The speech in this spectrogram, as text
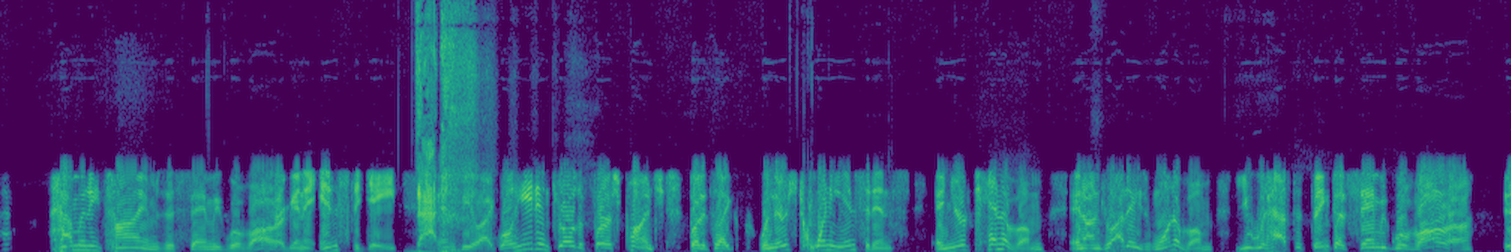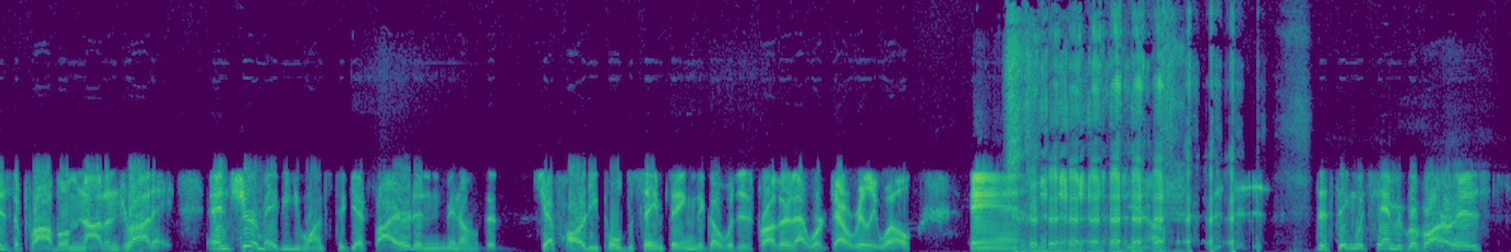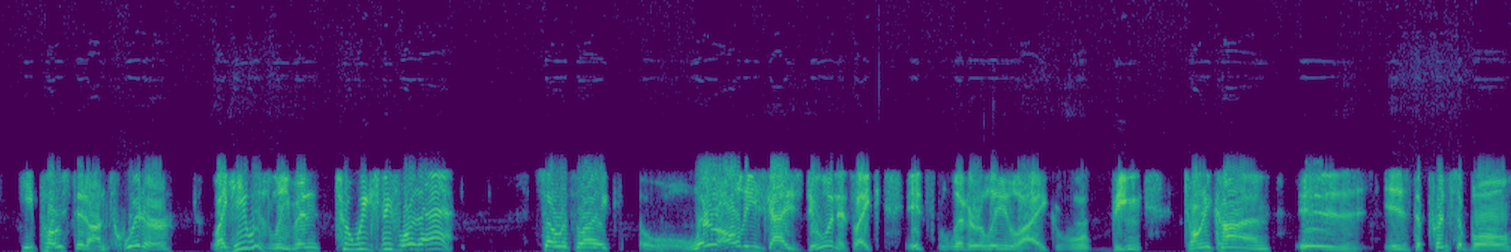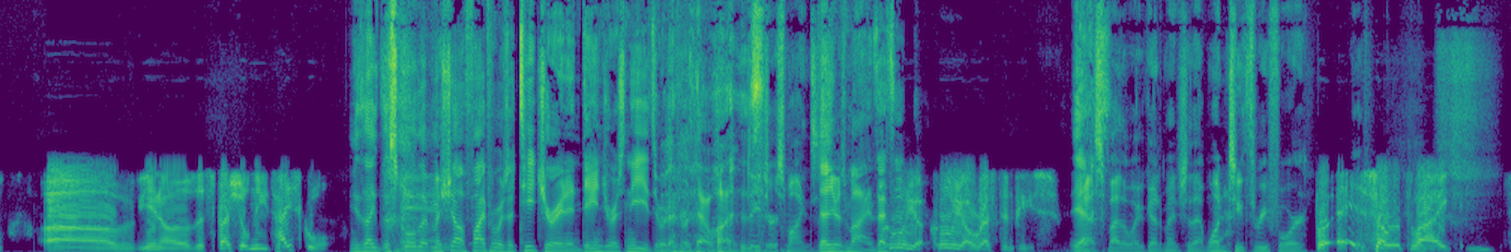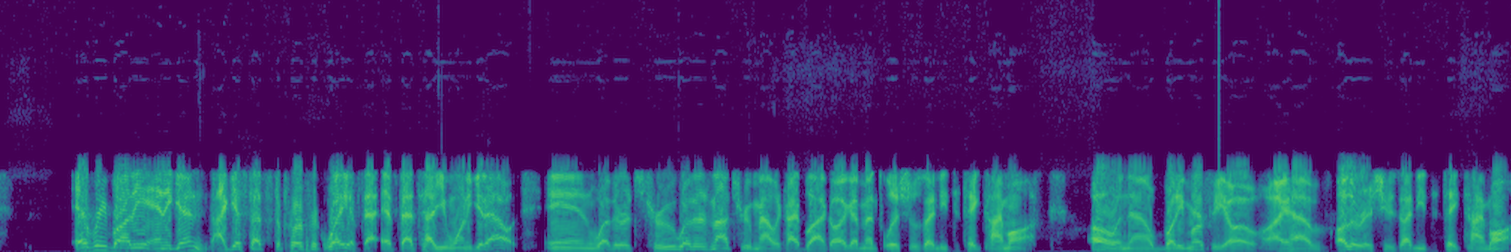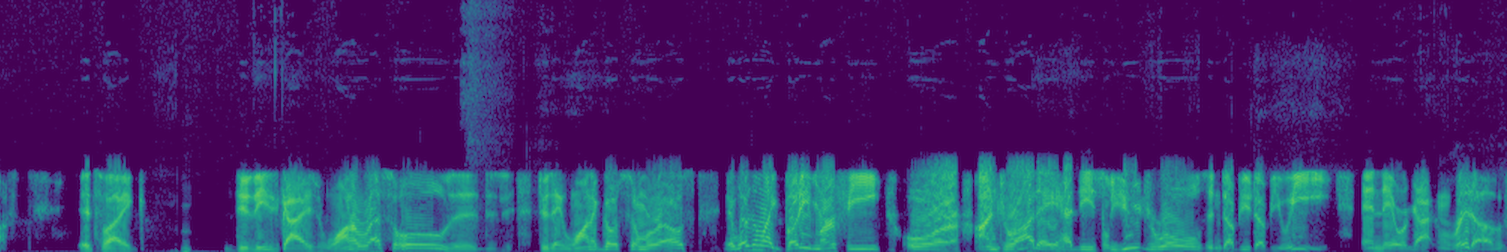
How many times is Sammy Guevara going to instigate That- and be like, "Well, he didn't throw the first punch," but it's like when there's 20 incidents and you're 10 of them, and Andrade's one of them, you would have to think that Sammy Guevara is the problem, not Andrade. And sure, maybe he wants to get fired, and you know that Jeff Hardy pulled the same thing to go with his brother. That worked out really well. And you know, the thing with Sammy Guevara is he posted on Twitter like he was leaving two weeks before that. So it's like, what are all these guys doing? It's like it's literally like being Tony Khan is is the principal of you know the special needs high school. He's like the school that Michelle Pfeiffer was a teacher in in Dangerous Needs or whatever that was. Dangerous Minds. Dangerous Minds. That's it. Coolio, Coolio, rest in peace. Yes. Yes. by the way, we've got to mention that. One, two, three, four. But eh, so it's like everybody, and again, I guess that's the perfect way if that if that's how you want to get out. And whether it's true, whether it's not true, Malakai Black, oh, I got mental issues, I need to take time off. Oh, and now Buddy Murphy, oh, I have other issues, I need to take time off. It's like, do these guys want to wrestle? Do, they want to go somewhere else? It wasn't like Buddy Murphy or Andrade had these huge roles in WWE and they were gotten rid of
